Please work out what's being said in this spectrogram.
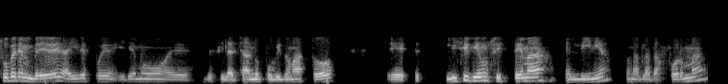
súper en breve, ahí después iremos eh, deshilachando un poquito más todo. Eh, tiene un sistema en línea, una plataforma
